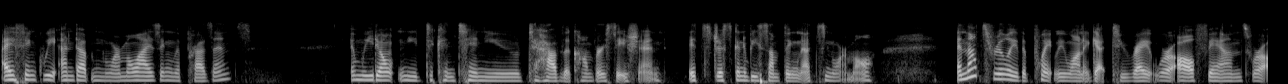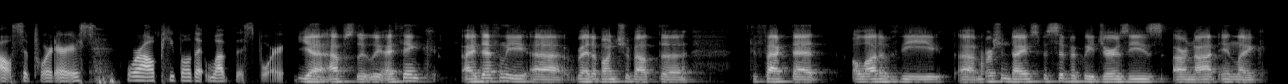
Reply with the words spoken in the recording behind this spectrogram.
I think we end up normalizing the presence and we don't need to continue to have the conversation. It's just going to be something that's normal. And that's really the point we want to get to, right? We're all fans, we're all supporters, we're all people that love the sport. Yeah, absolutely. I think I definitely uh, read a bunch about the the fact that a lot of the uh, merchandise, specifically jerseys, are not in like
